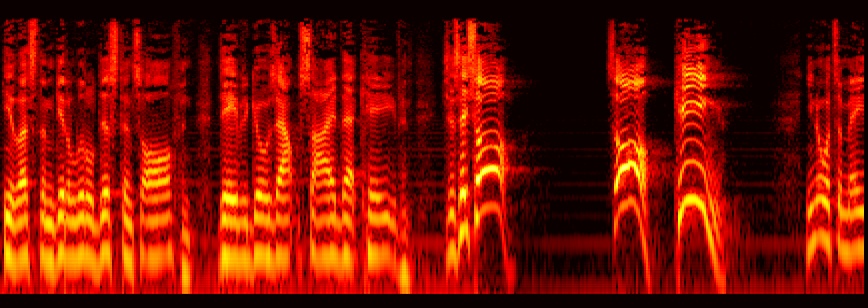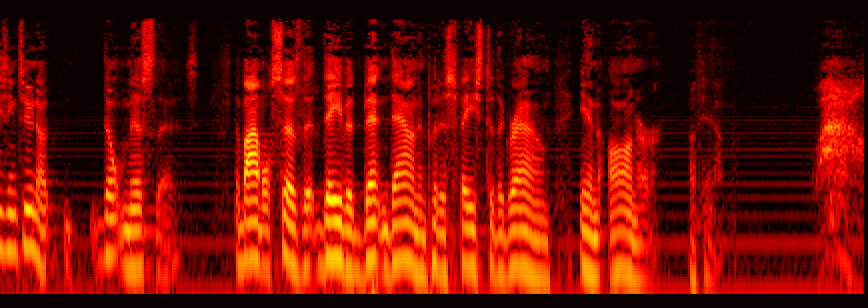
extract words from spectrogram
He lets them get a little distance off, and David goes outside that cave and he says, Hey, Saul! Saul! King! You know what's amazing too? Now, don't miss this. The Bible says that David bent down and put his face to the ground in honor of him. Wow.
